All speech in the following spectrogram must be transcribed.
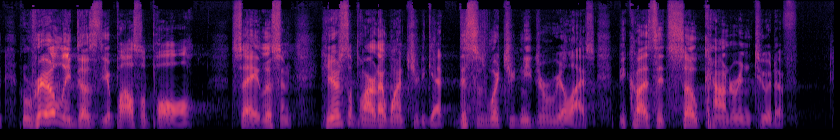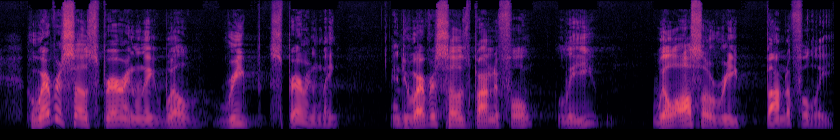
rarely does the Apostle Paul say, listen, here's the part I want you to get. This is what you need to realize because it's so counterintuitive. Whoever sows sparingly will reap sparingly, and whoever sows bountiful will also reap bountifully.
